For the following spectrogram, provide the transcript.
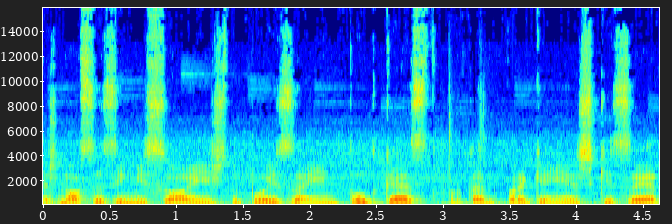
as nossas emissões depois em podcast. Portanto, para quem as quiser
